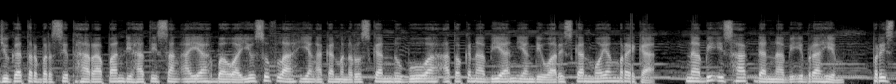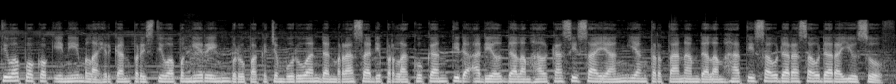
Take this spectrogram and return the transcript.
juga terbersit harapan di hati sang ayah bahwa Yusuflah yang akan meneruskan nubuah atau kenabian yang diwariskan moyang mereka, Nabi Ishak dan Nabi Ibrahim. Peristiwa pokok ini melahirkan peristiwa pengiring berupa kecemburuan dan merasa diperlakukan tidak adil dalam hal kasih sayang yang tertanam dalam hati saudara-saudara Yusuf.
